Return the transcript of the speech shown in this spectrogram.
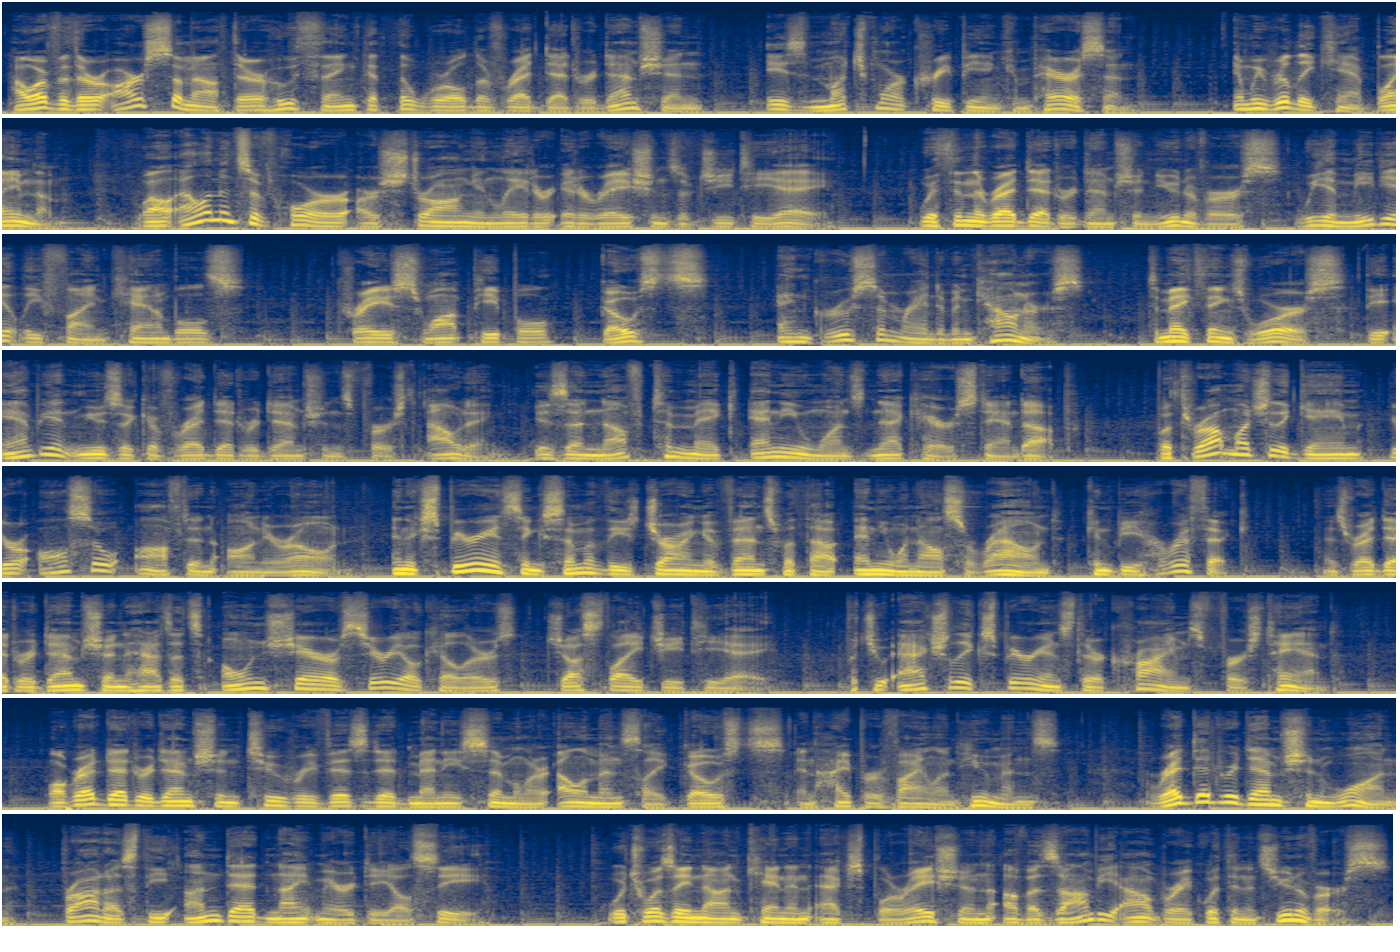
However, there are some out there who think that the world of Red Dead Redemption is much more creepy in comparison, and we really can't blame them. While elements of horror are strong in later iterations of GTA, within the Red Dead Redemption universe, we immediately find cannibals, crazed swamp people, ghosts, and gruesome random encounters. To make things worse, the ambient music of Red Dead Redemption's first outing is enough to make anyone's neck hair stand up. But throughout much of the game, you're also often on your own, and experiencing some of these jarring events without anyone else around can be horrific, as Red Dead Redemption has its own share of serial killers just like GTA, but you actually experience their crimes firsthand. While Red Dead Redemption 2 revisited many similar elements like ghosts and hyper-violent humans, Red Dead Redemption 1 brought us the Undead Nightmare DLC, which was a non-canon exploration of a zombie outbreak within its universe.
